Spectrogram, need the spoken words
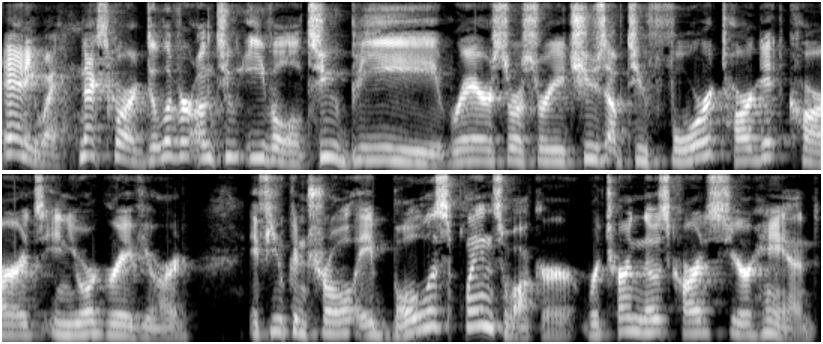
Anyway, next card Deliver Unto Evil to be rare sorcery. Choose up to four target cards in your graveyard if you control a Bolas Planeswalker, return those cards to your hand.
